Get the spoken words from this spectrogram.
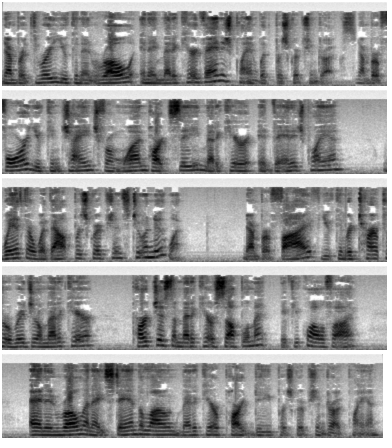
Number three, you can enroll in a Medicare Advantage plan with prescription drugs. Number four, you can change from one Part C Medicare Advantage plan with or without prescriptions to a new one. Number five, you can return to original Medicare, purchase a Medicare supplement if you qualify, and enroll in a standalone Medicare Part D prescription drug plan.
